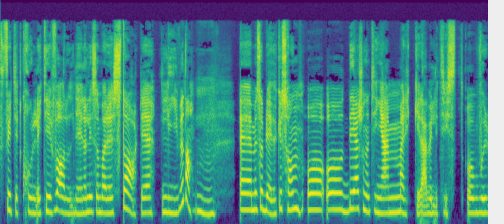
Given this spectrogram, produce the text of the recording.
flytte i et kollektiv for all del og liksom bare starte livet, da. Mm. Eh, men så ble det jo ikke sånn, og, og det er sånne ting jeg merker er veldig trist, og hvor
